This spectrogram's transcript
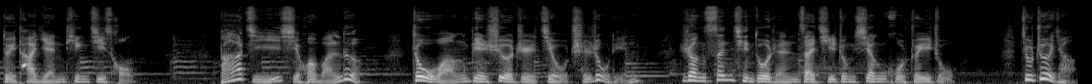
对她言听计从。妲己喜欢玩乐，纣王便设置酒池肉林，让三千多人在其中相互追逐。就这样，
